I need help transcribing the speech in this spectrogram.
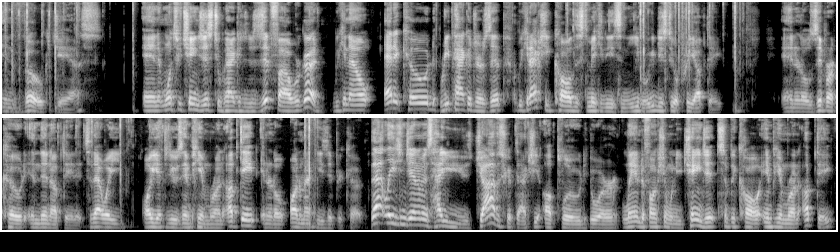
invoke JS. And once we change this to package in a zip file, we're good. We can now edit code, repackage our zip. We can actually call this to make it easy and evil. We can just do a pre-update and it'll zip our code and then update it. So that way, all you have to do is npm run update and it'll automatically zip your code. That, ladies and gentlemen, is how you use JavaScript to actually upload your Lambda function. When you change it, simply call npm run update.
